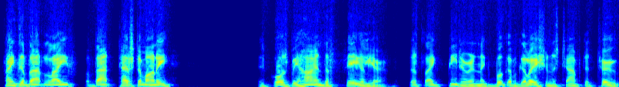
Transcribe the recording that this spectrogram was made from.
strength of that life, of that testimony, It goes behind the failure, just like Peter in the book of Galatians, chapter 2.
